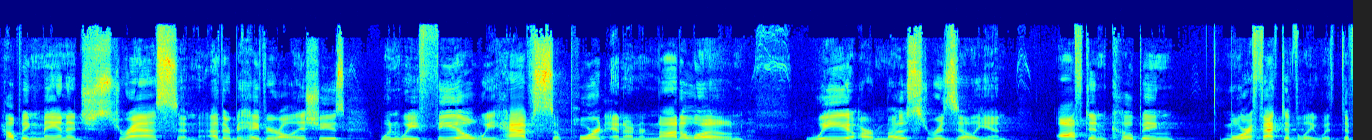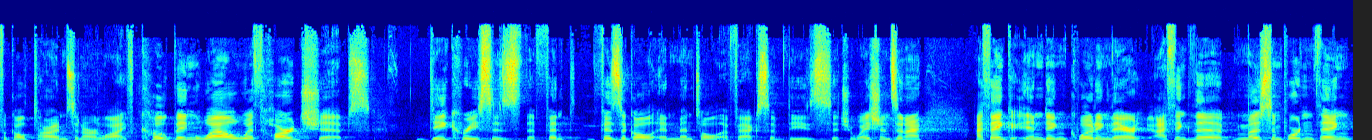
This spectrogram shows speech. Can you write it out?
helping manage stress and other behavioral issues. When we feel we have support and are not alone, we are most resilient, often coping more effectively with difficult times in our life. Coping well with hardships decreases the physical and mental effects of these situations. And I, I think, ending quoting there, I think the most important thing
